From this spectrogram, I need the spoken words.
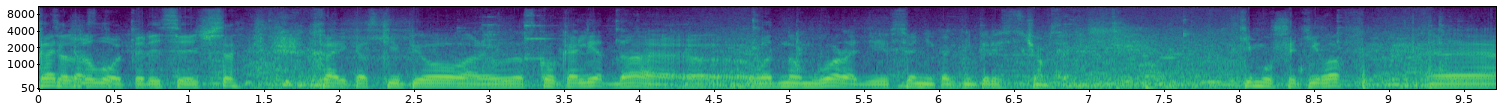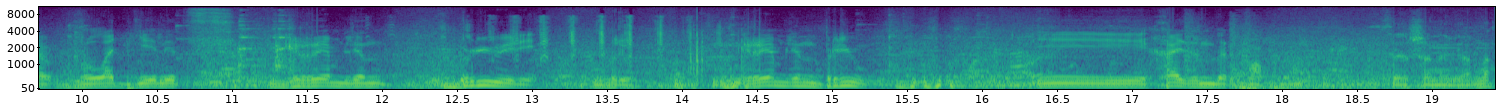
Тяжело пересечься. Харьковские пивовары. Уже сколько лет, да, э, в одном городе, и все никак не пересечемся. Тимур Шатилов, э, владелец Гремлин Брюери. Брю. Гремлин Брю. И Хайзенберг Паб. Совершенно верно.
